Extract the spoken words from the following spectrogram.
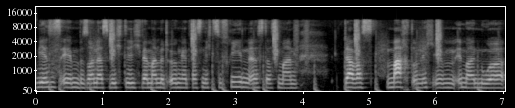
Mir ist es eben besonders wichtig, wenn man mit irgendetwas nicht zufrieden ist, dass man da was macht und nicht eben immer nur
